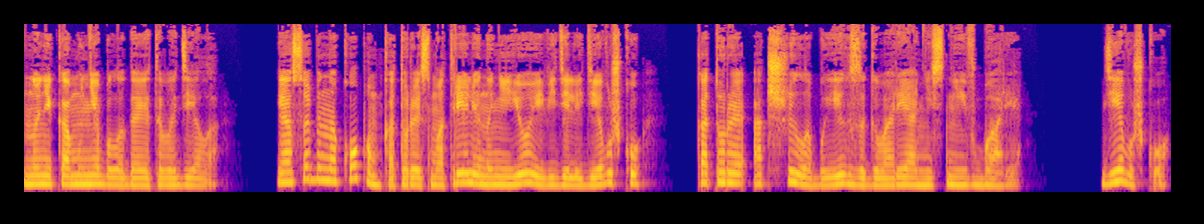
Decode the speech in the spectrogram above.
но никому не было до этого дела — и особенно копам, которые смотрели на нее и видели девушку, которая отшила бы их, заговоря они с ней в баре. Девушку,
